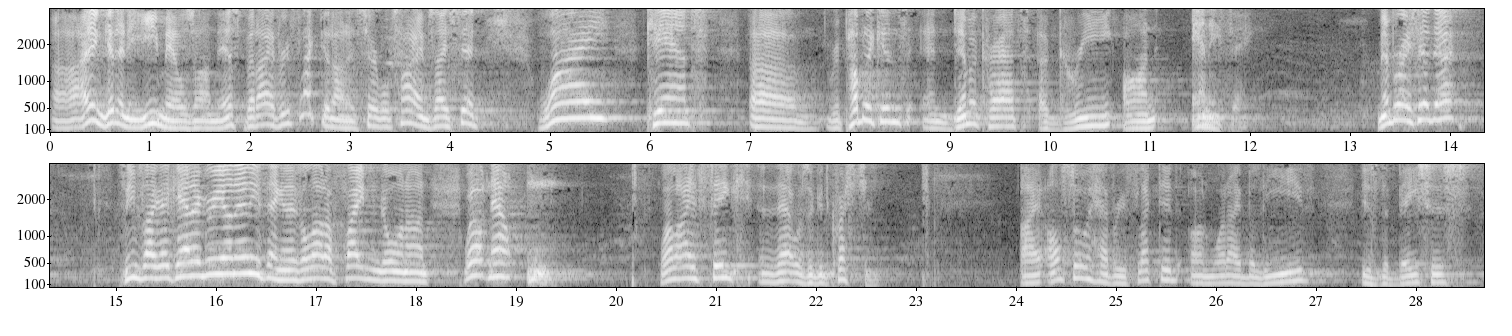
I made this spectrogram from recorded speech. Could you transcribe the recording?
Uh, I didn't get any emails on this, but I've reflected on it several times. I said, Why can't um, Republicans and Democrats agree on anything? Remember, I said that? Seems like they can't agree on anything, and there's a lot of fighting going on. Well, now, while I think that was a good question, I also have reflected on what I believe is the basis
